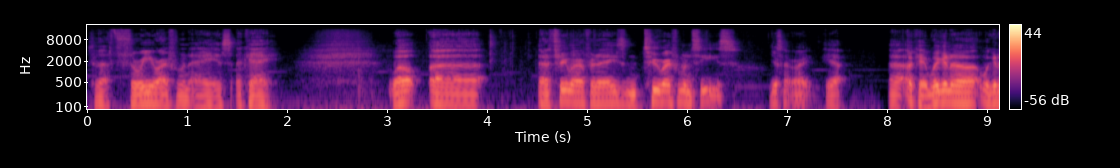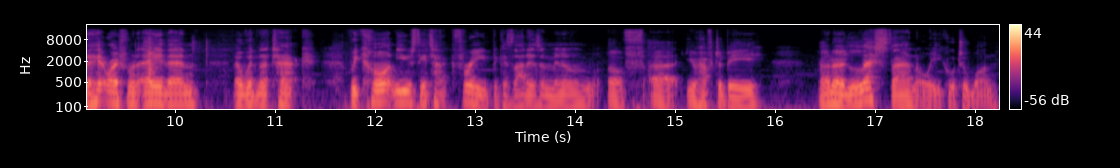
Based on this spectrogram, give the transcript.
So there are three rifleman A's. Okay. Well, uh, there are three rifleman A's and two rifleman C's. Yep. Is that right? Yeah. Uh, okay, we're gonna we're gonna hit rifleman A then uh, with an attack. We can't use the attack three because that is a minimum of uh, you have to be uh, no less than or equal to one.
